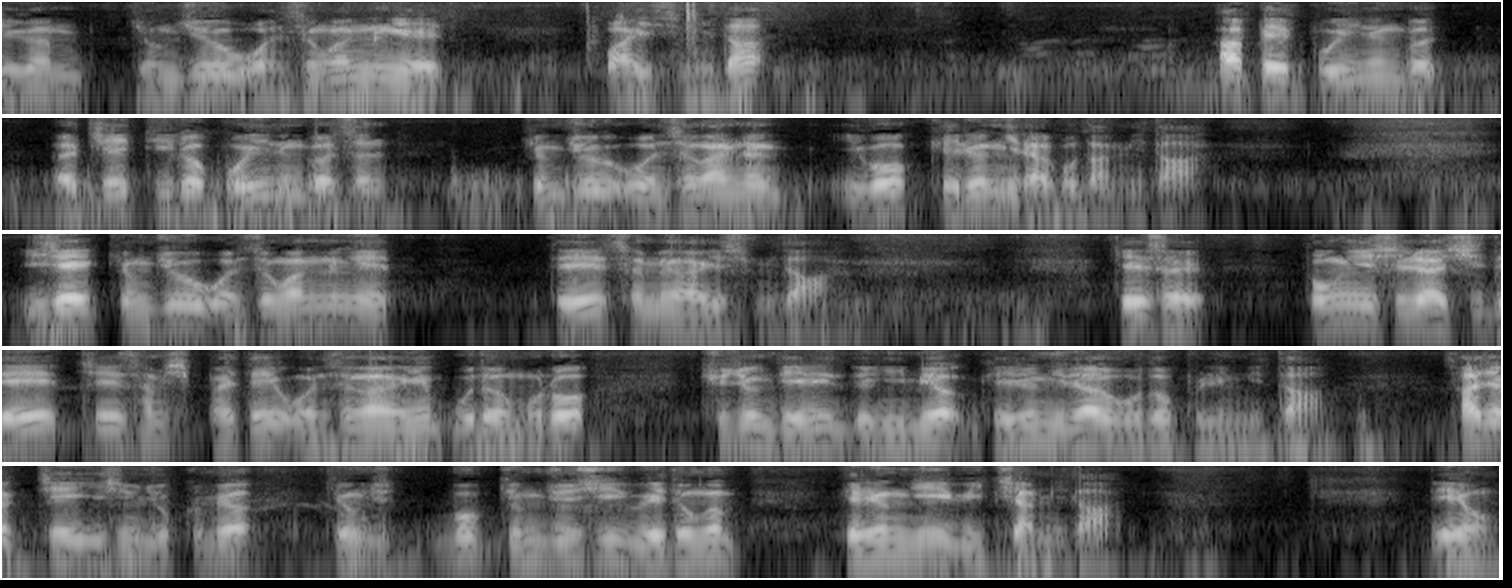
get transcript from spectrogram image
지금 경주 원성왕릉에 와 있습니다. 앞에 보이는 것, 어, 제 뒤로 보이는 것은 경주 원성왕릉이고 계령이라고도 합니다. 이제 경주 원성왕릉에 대해 설명하겠습니다. 그래서 동해신라 시대의 제38대 원성왕의 무덤으로 추정되는 능이며 계령이라고도 불립니다. 사적 제26구며 경북 경주시 외동읍 계령리에 위치합니다. 내용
